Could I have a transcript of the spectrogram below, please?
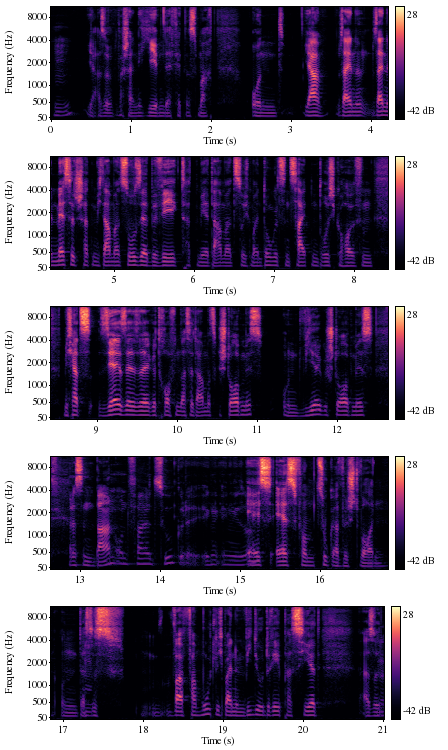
Mhm. Ja, also wahrscheinlich jedem, der Fitness macht. Und ja, seine, seine Message hat mich damals so sehr bewegt, hat mir damals durch meine dunkelsten Zeiten durchgeholfen. Mich hat es sehr, sehr, sehr getroffen, dass er damals gestorben ist und wie er gestorben ist. War das ein Bahnunfall, Zug oder irgendwie so? Er ist, er ist vom Zug erwischt worden. Und das mhm. ist, war vermutlich bei einem Videodreh passiert. Also ja.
